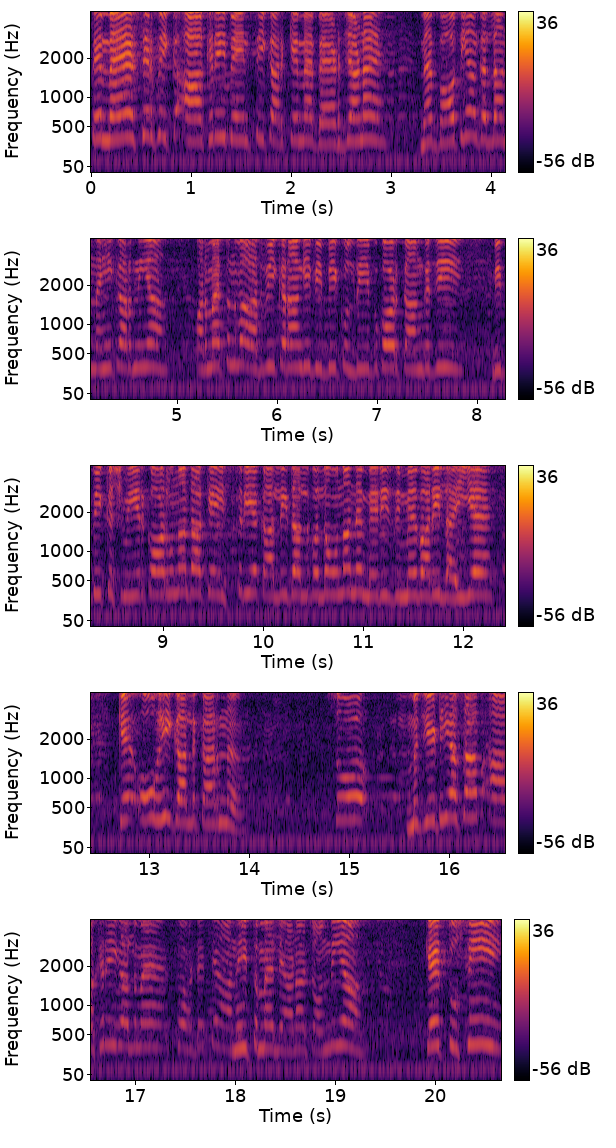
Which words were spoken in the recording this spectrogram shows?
ਤੇ ਮੈਂ ਸਿਰਫ ਇੱਕ ਆਖਰੀ ਬੇਨਤੀ ਕਰਕੇ ਮੈਂ ਬੈਠ ਜਾਣਾ ਹੈ। ਮੈਂ ਬਹੁਤੀਆਂ ਗੱਲਾਂ ਨਹੀਂ ਕਰਨੀਆਂ ਔਰ ਮੈਂ ਧੰਨਵਾਦ ਵੀ ਕਰਾਂਗੀ ਬੀਬੀ ਕੁਲਦੀਪ ਕੌਰ ਕੰਗ ਜੀ, ਬੀਬੀ ਕਸ਼ਮੀਰ ਕੌਰ, ਉਹਨਾਂ ਦਾ ਕਿ ਇਸਤਰੀ ਅਕਾਲੀ ਦਲ ਵੱਲੋਂ ਉਹਨਾਂ ਨੇ ਮੇਰੀ ਜ਼ਿੰਮੇਵਾਰੀ ਲਈ ਹੈ ਕਿ ਉਹੀ ਗੱਲ ਕਰਨ। ਸੋ ਮਜੀਠੀਆ ਸਾਹਿਬ, ਆਖਰੀ ਗੱਲ ਮੈਂ ਤੁਹਾਡੇ ਧਿਆਨ ਹਿੱਤ ਮੈਂ ਲਿਆਣਾ ਚਾਹੁੰਦੀ ਆ ਕਿ ਤੁਸੀਂ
